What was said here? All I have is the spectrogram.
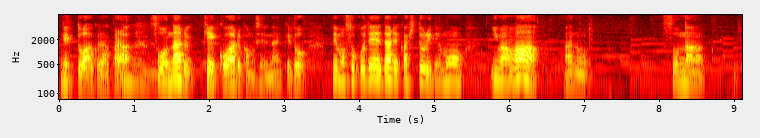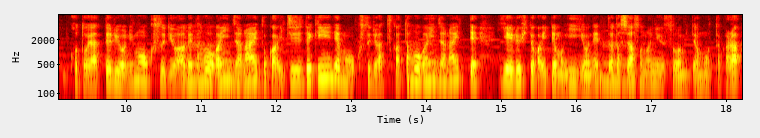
ネットワークだから、うん。そうなる傾向あるかもしれないけどでもそこで誰か一人でも今はあのそんなことをやってるよりもお薬をあげた方がいいんじゃないとか一時的にでもお薬は使った方がいいんじゃないって言える人がいてもいいよねって私はそのニュースを見て思ったから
